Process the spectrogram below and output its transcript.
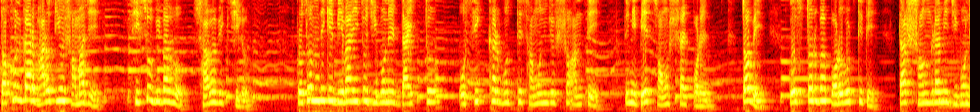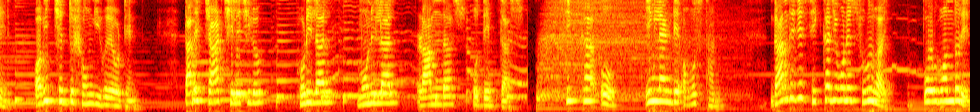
তখনকার ভারতীয় সমাজে শিশু বিবাহ স্বাভাবিক ছিল। প্রথম দিকে বিবাহিত জীবনের দায়িত্ব ও শিক্ষার মধ্যে সামঞ্জস্য আনতে তিনি বেশ সমস্যায় পড়েন। তবে কস্তুরবা পরবর্তীতে তার সংগ্রামী জীবনের অবিচ্ছেদ্য সঙ্গী হয়ে ওঠেন। তাদের চার ছেলে ছিল হরিলাল, মণিলাল রামদাস ও দেবদাস। শিক্ষা ও ইংল্যান্ডে অবস্থান। গান্ধীজির শিক্ষা জীবনের শুরু হয় পোরবন্দরের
